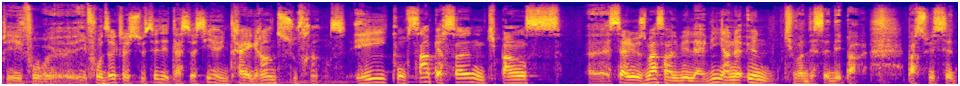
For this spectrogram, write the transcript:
Puis il faut, euh, il faut dire que le suicide est associé à une très grande souffrance. Et pour 100 personnes qui pensent euh, sérieusement s'enlever la vie, il y en a une qui va décéder par, par suicide.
